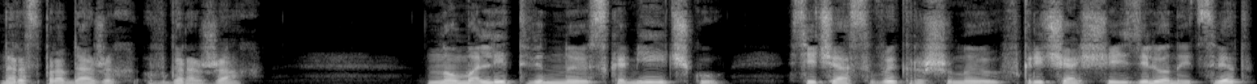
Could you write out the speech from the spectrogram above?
на распродажах в гаражах. Но молитвенную скамеечку, сейчас выкрашенную в кричащий зеленый цвет,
